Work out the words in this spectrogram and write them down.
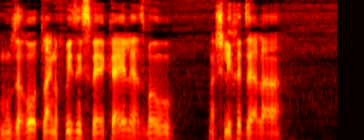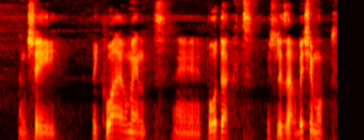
מוזרות, line of business וכאלה, אז בואו נשליך את זה על האנשי requirement, אה, product, יש לזה הרבה שמות.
